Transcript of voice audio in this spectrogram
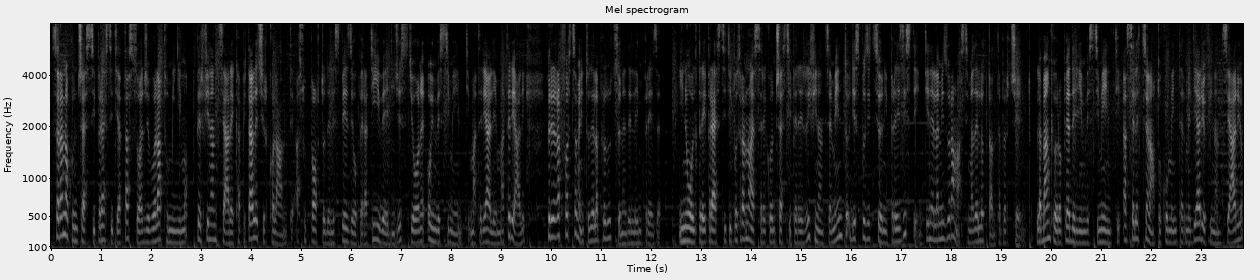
Saranno concessi prestiti a tasso agevolato minimo per finanziare capitale circolante a supporto delle spese operative e di gestione o investimenti materiali e immateriali per il rafforzamento della produzione delle imprese. Inoltre i prestiti potranno essere concessi per il rifinanziamento di esposizioni preesistenti nella misura massima dell'80%. La Banca Europea degli Investimenti ha selezionato come intermediario finanziario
